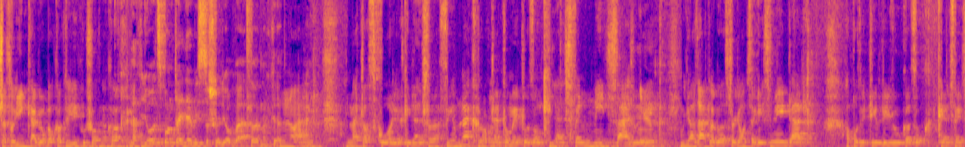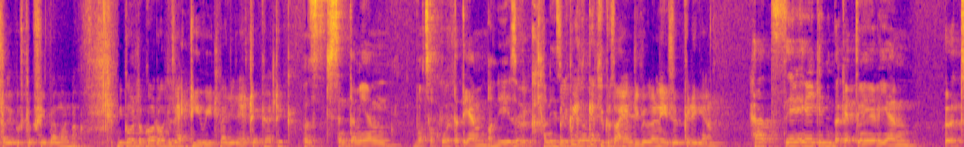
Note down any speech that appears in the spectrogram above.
Tehát, hogy inkább jobbak a kritikusoknak a... Hát 8 pont egynél biztos, hogy jobb átlagnak kell. Na hát, Metascore 90 a filmnek, Rotten Tomatoes-on 94 százalék, ugye az átlag az, hogy 8,4, de hát a pozitív review azok 90 százalékos többségben vannak. Mi gondoltok arra, hogy az ETV-t mennyire értékelték? Az szerintem ilyen vacak volt. Tehát ilyen A nézők? a nézők, hogy- kezdjük az IMDb-ből a nézőkkel, igen. hát én, én mind a kettőnél ilyen 5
